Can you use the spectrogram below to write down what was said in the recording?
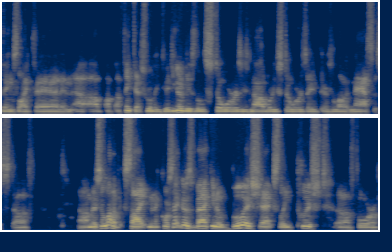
things like that. And I, I, think that's really good. You go to these little stores, these novelty stores, they, there's a lot of NASA stuff. Um, there's a lot of excitement. Of course, that goes back, you know, Bush actually pushed uh, for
